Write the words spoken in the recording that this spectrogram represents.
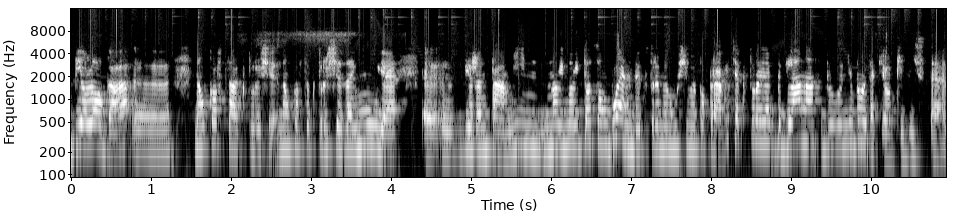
biologa, y, naukowca, który się, naukowca, który się zajmuje y, y, zwierzętami. No i, no i to są błędy, które my musimy poprawić, a które jakby dla nas były, nie były takie oczywiste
